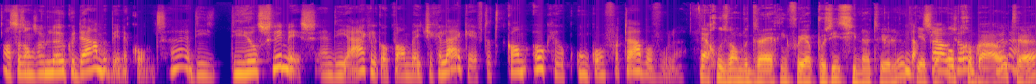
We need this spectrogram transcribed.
Als er dan zo'n leuke dame binnenkomt, hè, die, die heel slim is en die eigenlijk ook wel een beetje gelijk heeft, dat kan ook heel oncomfortabel voelen. ja, goed, wel een bedreiging voor jouw positie natuurlijk. Dat Die heb je opgebouwd. Hè?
